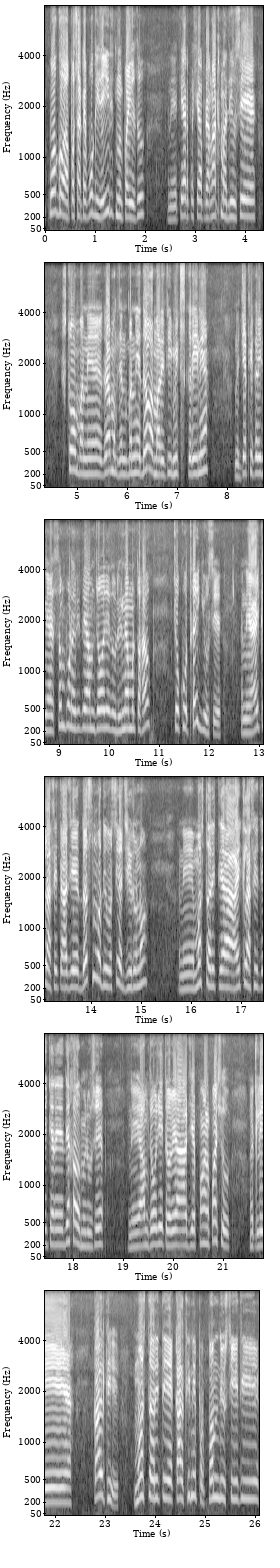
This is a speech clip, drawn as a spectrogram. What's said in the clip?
પોગવા પસાટે પોગી જાય એ રીતનું પાયું હતું. અને ત્યાર પછી આપણે આઠમા દિવસે સ્ટોમ અને ગ્રામકજન બંને દવા મારીથી મિક્સ કરીને અને જેથી કરીને સંપૂર્ણ રીતે આમ જોવા જઈએ તો લીંડામણ તો હાવ ચોખ્ખું થઈ ગયું છે. અને હાઈ રીતે આજે દસમો દિવસ છે જીરુનો. અને મસ્ત રીતે આ હાઈ રીતે અત્યારે દેખાવા મળ્યું છે. અને આમ જોવા જઈએ તો હવે આ જે પાણ પાછું, એટલે કાલથી મસ્ત રીતે કાલથી નહીં પણ પમ દિવસથી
